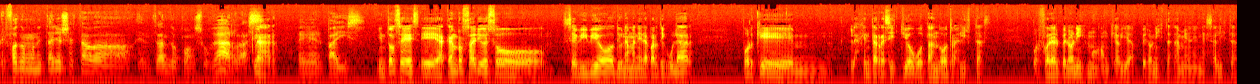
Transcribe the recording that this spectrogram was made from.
El Fondo Monetario ya estaba entrando con sus garras Claro. en el país. Y entonces eh, acá en Rosario eso se vivió de una manera particular porque mm, la gente resistió votando otras listas por fuera del peronismo, aunque había peronistas también en esa lista,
